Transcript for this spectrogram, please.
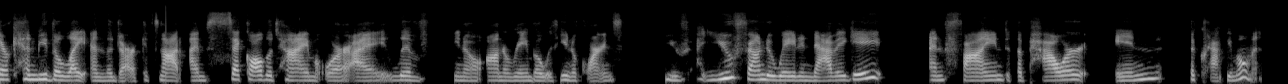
there can be the light and the dark. It's not I'm sick all the time or I live, you know, on a rainbow with unicorns. You've you found a way to navigate and find the power in the crappy moment.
